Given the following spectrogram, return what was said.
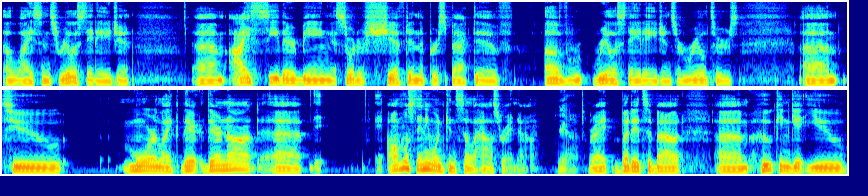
a licensed real estate agent um, i see there being a sort of shift in the perspective of real estate agents or realtors um, to more like they're they're not uh, almost anyone can sell a house right now. Yeah. Right. But it's about um, who can get you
